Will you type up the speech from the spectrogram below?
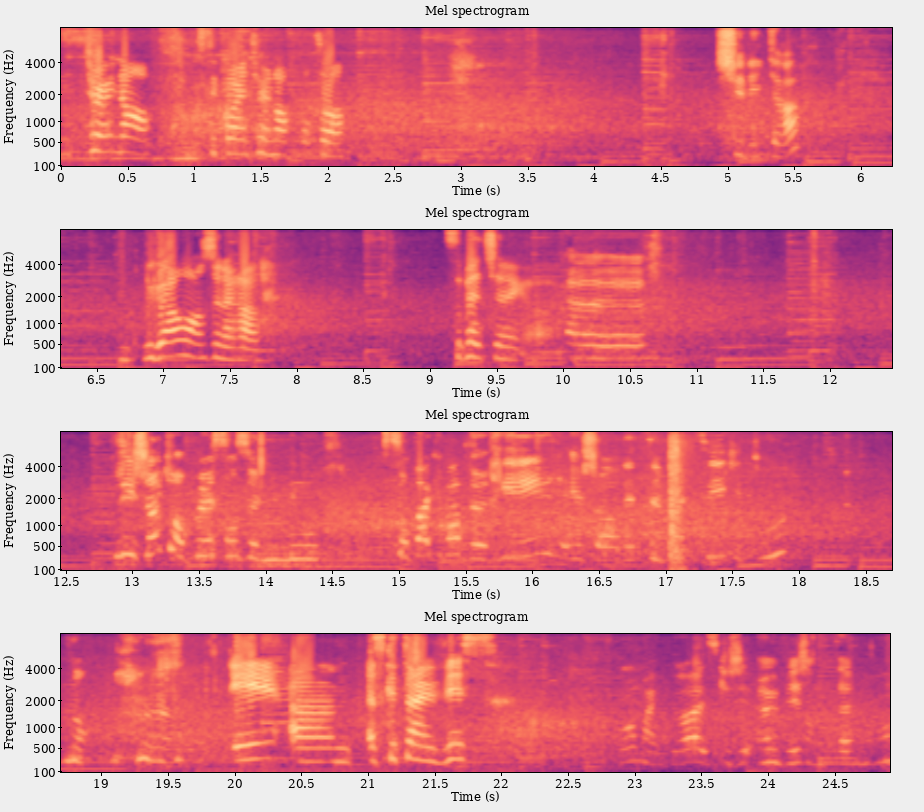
turn off. C'est quoi un turn off pour toi? Chez les gars, Ou en général? Ça peut être général. euh, les gens qui ont pas un sens de l'humour, qui sont pas capables de rire et genre d'être sympathiques et tout, non. Et euh, est-ce que tu as un vice? Oh my god, est-ce que j'ai un V? J'en ai tellement.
